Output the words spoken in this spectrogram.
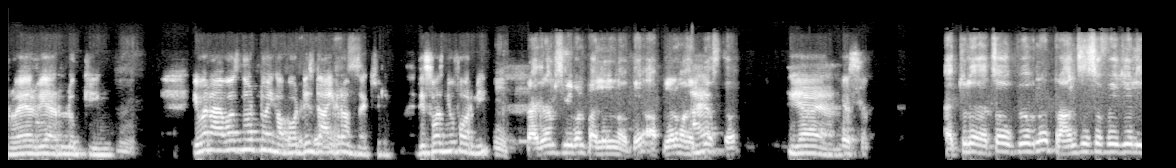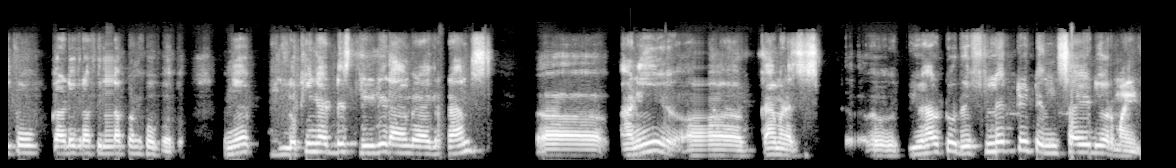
where we are looking. Hmm. even i was not knowing about these diagrams actually. This was new for me. Diagrams मी पण पाहिलेले नव्हते. आपल्याला माहिती. असतं. Yeah येस सर ऍक्च्युली ह्याचा उपयोग ना ट्रान्सइसोफेजियल इकोकार्डिओग्राफीला पण खूप होतो. म्हणजे looking at this three D diagrams आणि अं, काय म्हणायचं यू हॅव टू रिफ्लेक्ट इट इनसाइड युअर माइंड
